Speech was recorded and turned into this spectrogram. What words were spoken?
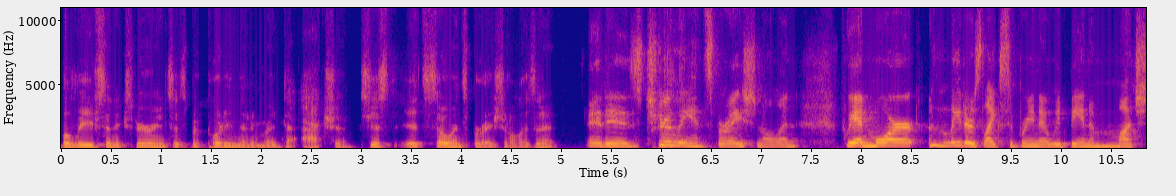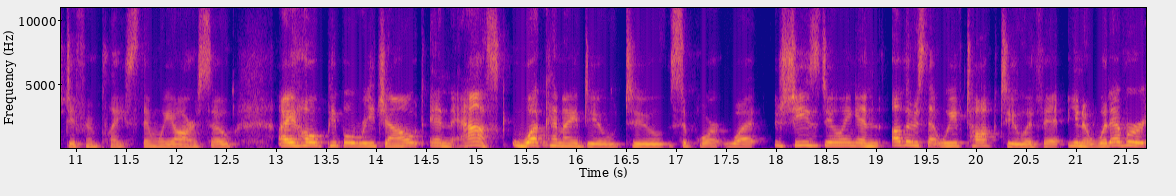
beliefs and experiences, but putting them into action, it's just, it's so inspirational, isn't it? It is truly inspirational. And if we had more leaders like Sabrina, we'd be in a much different place than we are. So I hope people reach out and ask, what can I do to support what she's doing and others that we've talked to? If it, you know, whatever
